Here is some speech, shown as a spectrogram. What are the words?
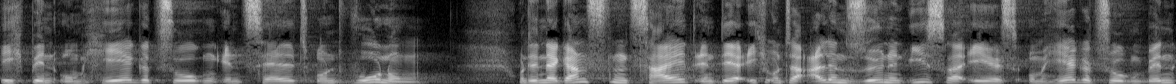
ich bin umhergezogen in Zelt und Wohnung. Und in der ganzen Zeit, in der ich unter allen Söhnen Israels umhergezogen bin,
